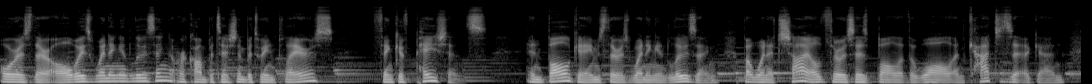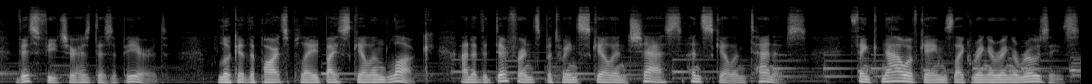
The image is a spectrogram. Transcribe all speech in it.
Or is there always winning and losing or competition between players? Think of patience. In ball games, there is winning and losing, but when a child throws his ball at the wall and catches it again, this feature has disappeared. Look at the parts played by skill and luck, and at the difference between skill in chess and skill in tennis. Think now of games like Ring a Ring a Rosies.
